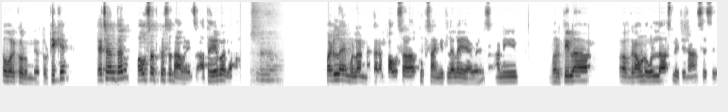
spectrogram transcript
कव्हर करून देतो. ठीक आहे? त्याच्यानंतर पावसात कसं धावायचं? आता हे बघा. प्रश्न पडलाय मुलांना कारण पावसाळा खूप सांगितलेला आहे यावेळेस. आणि भरतीला ग्राउंड ओल्ला असण्याचे चान्सेस आहे.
